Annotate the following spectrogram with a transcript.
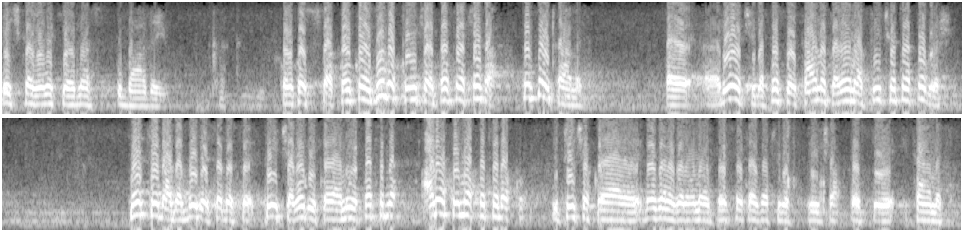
Već kaže neki od nas ubadaju. Koliko, šta, koliko je dugo pričao, posle čega? Posle ikamet. Pa je e, riječi da posle ikameta nema priče, to je pogrešno. Ne treba da bude sve da se priča vodi koja nije potrebna, ali ako ima potreba i priča koja je vezana za onaj presveta, znači da se priča poslije kameta.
